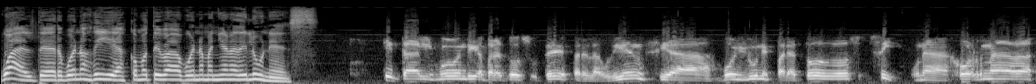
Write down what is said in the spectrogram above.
Walter, buenos días, ¿cómo te va? Buena mañana de lunes. ¿Qué tal? Muy buen día para todos ustedes, para la audiencia, buen lunes para todos. Sí, una jornada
